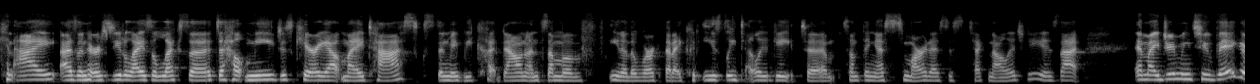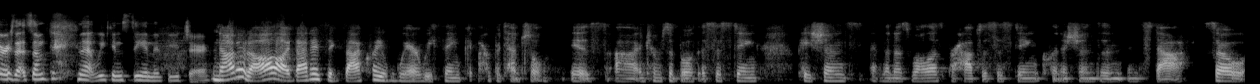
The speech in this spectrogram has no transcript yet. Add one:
can i as a nurse utilize alexa to help me just carry out my tasks and maybe cut down on some of you know the work that i could easily delegate to something as smart as this technology is that am I dreaming too big or is that something that we can see in the future? Not at all. That is exactly where we think her potential is uh, in terms of both assisting patients and then as well as perhaps assisting clinicians and, and staff. So,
